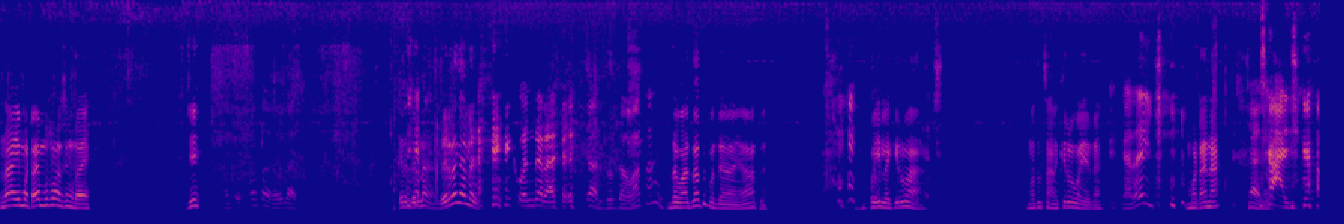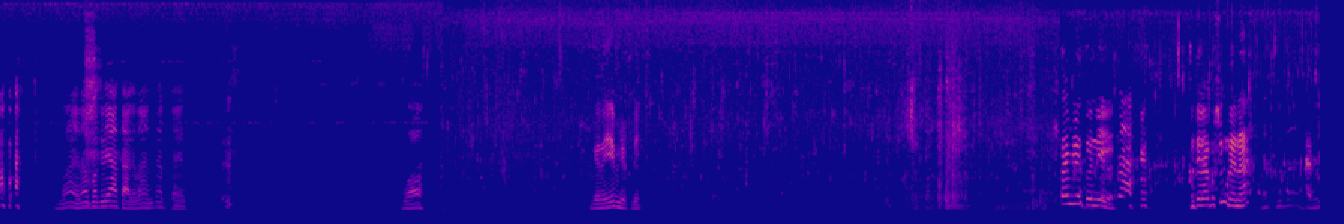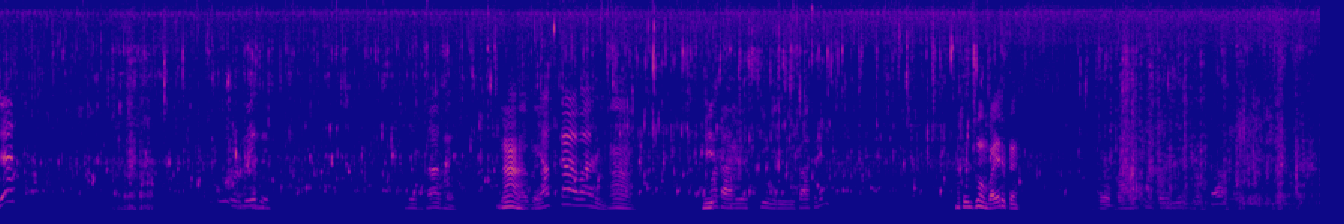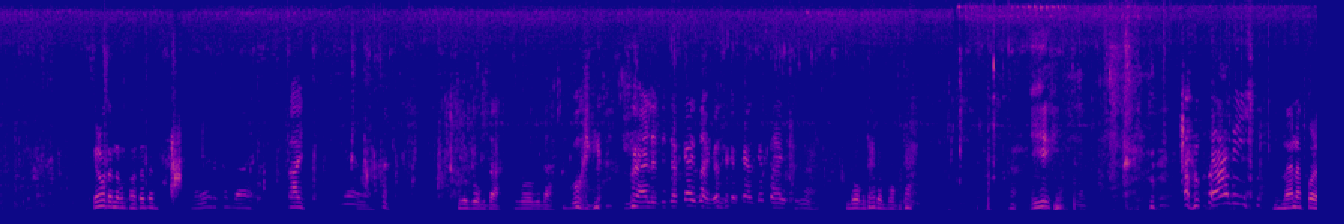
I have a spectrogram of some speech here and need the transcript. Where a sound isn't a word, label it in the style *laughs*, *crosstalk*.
नाही मग टाइम बसून शिंगडा आहे. जे. त्याने धर ना धर ना. त्याला कोणतं आहे? चारशे दहा दवा जातो पण त्या पहिला किरवा. मग तुला सांग किरवा येटा मटाय ना? *laughs* नाही ना पकडे आता नाही तरतायत वा. गणे हे भेटले. टाइम येतो नी मग त्याला बसून आहे ना झोंब बाहेर केव्हा होता तर काय हे बोगदा बोगदा. बोगदा. मिळालं तिच्यात काय सांगत काय काय काय बोगदा तो बोगदा. हे. पळाली ना ना फळ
